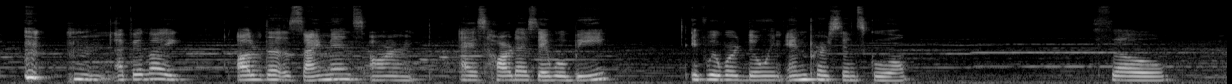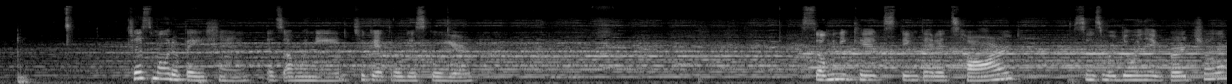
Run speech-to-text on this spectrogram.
I feel like all of the assignments aren't as hard as they will be if we were doing in person school. So, just motivation is all we need to get through this school year. So many kids think that it's hard since we're doing it virtual.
